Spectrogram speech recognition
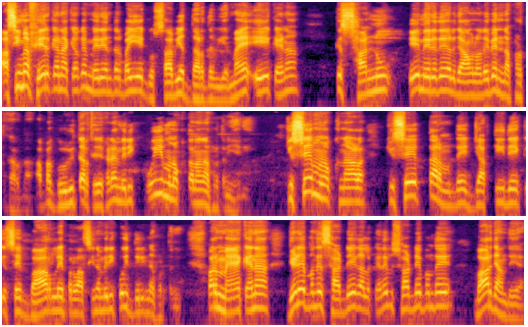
ਅਸੀਂ ਮੈਂ ਫੇਰ ਕਹਿਣਾ ਕਿਉਂਕਿ ਮੇਰੇ ਅੰਦਰ ਬਾਈ ਇਹ ਗੁੱਸਾ ਵੀ ਹੈ ਦਰਦ ਵੀ ਹੈ ਮੈਂ ਇਹ ਕਹਿਣਾ ਕਿ ਸਾਨੂੰ ਇਹ ਮੇਰੇ ਤੇ ਇਲਜ਼ਾਮ ਲਾਉਂਦੇ ਵੀ ਨਫ਼ਰਤ ਕਰਦਾ। ਆਪਾਂ ਗੁਰੂ ਦੀ ਧਰਤੀ ਤੇ ਖੜਾ ਮੇਰੀ ਕੋਈ ਮਨੁੱਖਤਾ ਨਾਲ ਨਫ਼ਰਤ ਨਹੀਂ ਹੈਗੀ। ਕਿਸੇ ਮਨੁੱਖ ਨਾਲ ਕਿਸੇ ਧਰਮ ਦੇ ਜਾਤੀ ਦੇ ਕਿਸੇ ਬਾਹਰਲੇ ਪ੍ਰਵਾਸੀ ਨਾਲ ਮੇਰੀ ਕੋਈ ਦਿਲੀ ਨਫ਼ਰਤ ਨਹੀਂ ਪਰ ਮੈਂ ਕਹਿਣਾ ਜਿਹੜੇ ਬੰਦੇ ਸਾਡੇ ਗੱਲ ਕਹਿੰਦੇ ਵੀ ਸਾਡੇ ਬੰਦੇ ਬਾਹਰ ਜਾਂਦੇ ਆ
